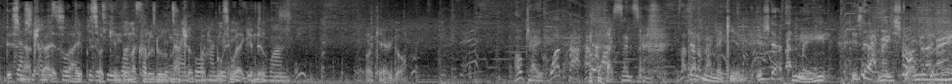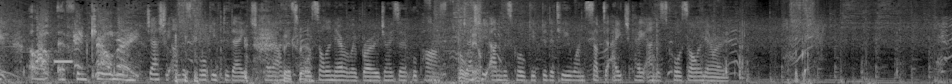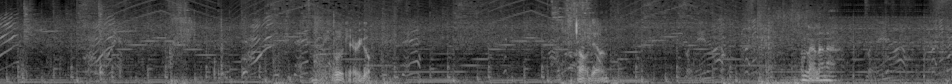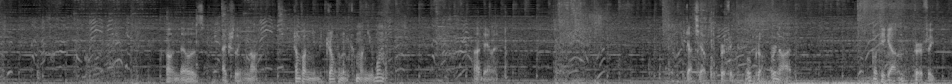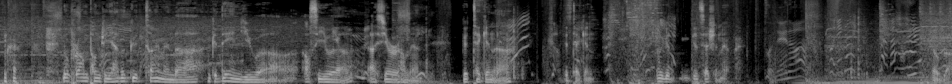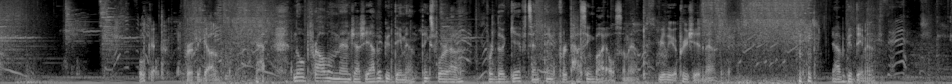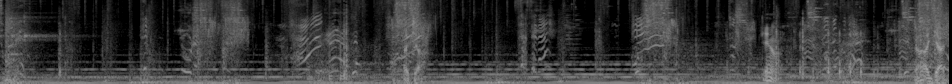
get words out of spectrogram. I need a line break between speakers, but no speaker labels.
can do for this match, guys. I suck in the Nakoruru matchup, but we'll see what I can do. Okay, here we go.
Okay, what the hell am I sensing? Is that
That Namekian, is that me? Is that me stronger than me? I'll effing kill me!
Jashi underscore gifted HK underscore
man.
Solinero bro Joe Circle Pass.
Oh,
Jashi underscore gifted a tier 1 sub to HK underscore Solinero.
Okay. Okay, here we go. Oh, damn. Oh, no, no, no. Oh, that was actually not. Jump on you, jump on him, come on, you won. Ah, damn it. Gotcha, perfect. Oh, we're not. Okay, got him. Perfect. no problem, Punchy. Have a good time and uh, good day, and you. Uh, I'll see you. Uh, I'll see you around, man. Good Tekken. Uh, good Tekken. Have a good, good session, man. Blah. Okay, perfect. Got him. no problem, man. Jashi, have a good day, man. Thanks for uh, for the gifts and thank for passing by, also, man. Really appreciate it, man. yeah, have a good day, man.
